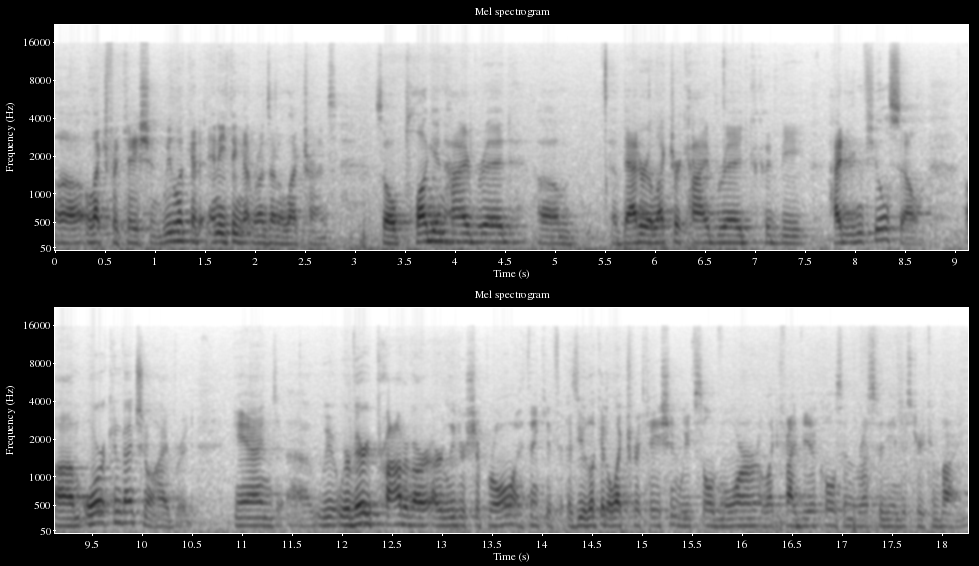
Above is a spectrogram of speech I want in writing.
uh, electrification, we look at anything that runs on electrons. So plug-in hybrid, um, a battery electric hybrid, could be hydrogen fuel cell, um, or a conventional hybrid. And uh, we, are very proud of our, our, leadership role. I think if, as you look at electrification, we've sold more electrified vehicles than the rest of the industry combined.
